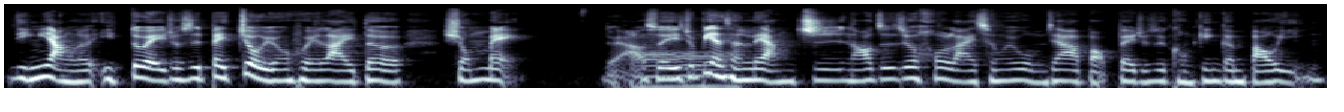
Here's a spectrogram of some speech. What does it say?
领养了一对就是被救援回来的兄妹。对啊，哦所以就变成两只，然后这就后来成为我们家的宝贝，就是孔丁跟包银。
